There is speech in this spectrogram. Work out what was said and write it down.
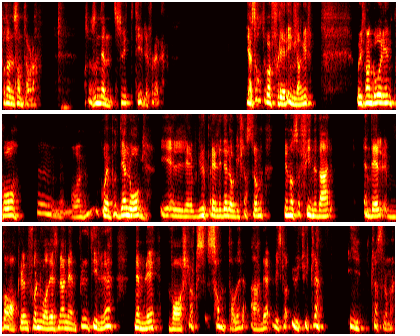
på denne samtalen. Som jeg nevnte så vidt tidligere for dere. Jeg sa at det var flere innganger. Og hvis man går inn på, går inn på dialog i elevgrupper eller dialog i klasserom, vil man også finne der en del bakgrunn for noe av det som jeg har nevnt tidligere, nemlig hva slags samtaler er det vi skal utvikle i klasserommet.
